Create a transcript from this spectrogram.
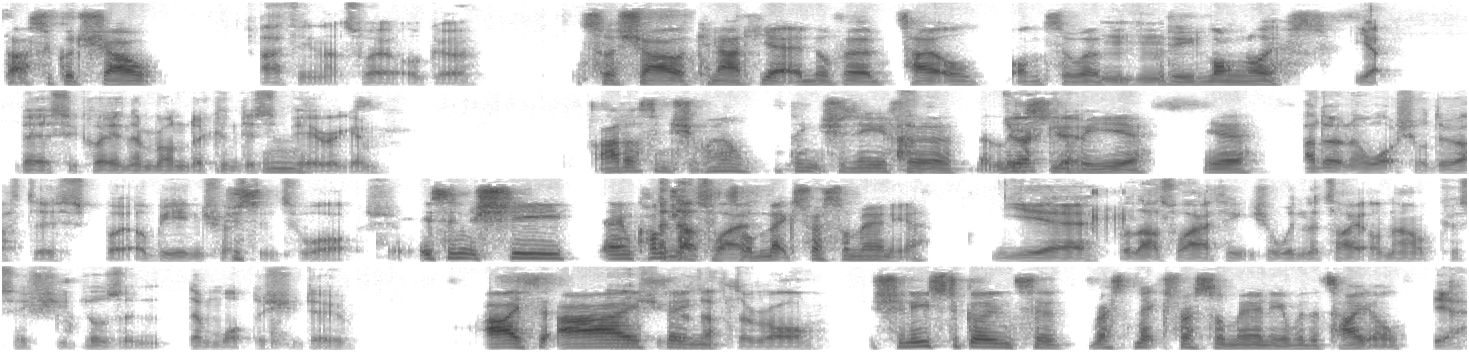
That's a good shout. I think that's where it'll go. So Charlotte can add yet another title onto a Mhm. pretty long list. Yep, basically, and then Ronda can disappear again. I don't think she will. I think she's here for at least another year. Yeah, I don't know what she'll do after this, but it'll be interesting to watch. isn't she um, contracted till next WrestleMania? Yeah, but that's why I think she'll win the title now. Because if she doesn't, then what does she do? I th- I she think after Raw. she needs to go into rest- next WrestleMania with a title. Yeah,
